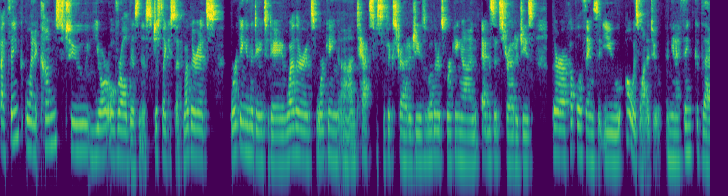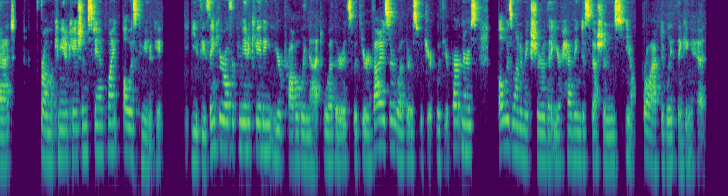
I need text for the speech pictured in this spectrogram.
I think when it comes to your overall business, just like you said, whether it's working in the day to day, whether it's working on tax specific strategies, whether it's working on exit strategies, there are a couple of things that you always want to do. I mean, I think that from a communication standpoint, always communicate. If you think you're over communicating, you're probably not, whether it's with your advisor, whether it's with your with your partners, always want to make sure that you're having discussions, you know, proactively thinking ahead.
